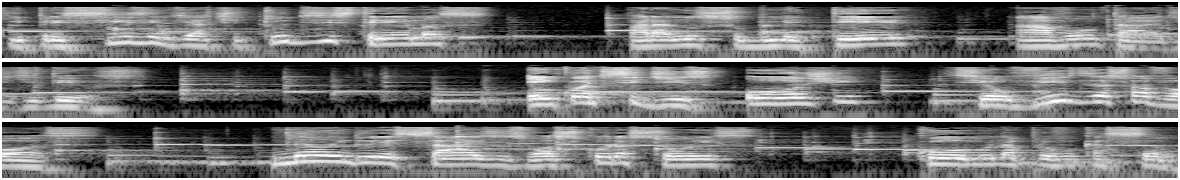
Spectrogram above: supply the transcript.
que precisem de atitudes extremas para nos submeter à vontade de Deus. Enquanto se diz hoje, se ouvirdes a sua voz, não endureçais os vossos corações como na provocação.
